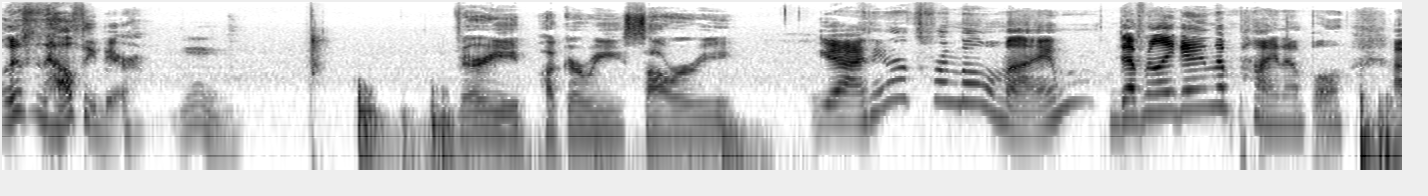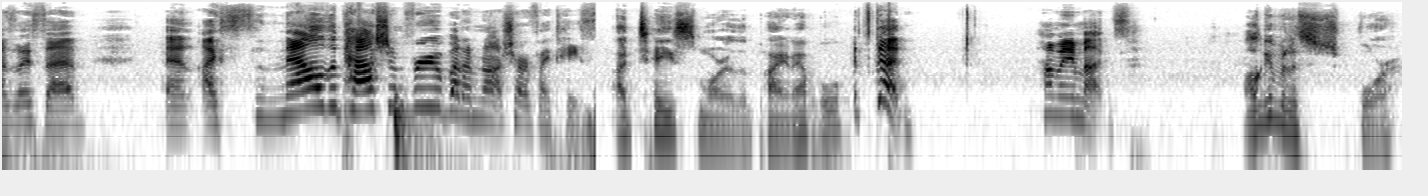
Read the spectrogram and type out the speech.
This is healthy beer. Mm. Very puckery, soury. Yeah, I think that's from the lime. Definitely getting the pineapple, as I said. And I smell the passion fruit, but I'm not sure if I taste it. I taste more of the pineapple. It's good. How many mugs? I'll give it a four.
